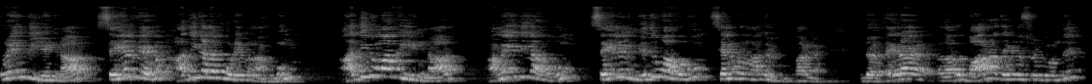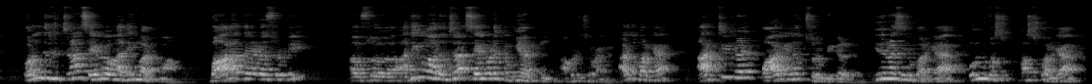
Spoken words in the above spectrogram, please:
குறைந்து இயங்கினால் செயல் வேகம் அதிக அளவு உடையவனாகவும் அதிகமாக இயங்கினால் அமைதியாகவும் செயலில் மெதுவாகவும் செயல்படனாக இருக்கும். பாருங்க. இந்த தைரா அதாவது பாரா தைராய்டு சுரப்பி வந்து குறைஞ்சிருச்சுன்னா செயல்பாடு அதிகமா இருக்குமா? பாரா தைராய்டு சுரப்பி அதிகமா இருந்துச்சுன்னா செயல்பாடு கம்மியா இருக்கும் அப்படின்னு சொல்றாங்க. அடுத்து பாருங்க அற்றினல் பாலின சுரப்பிகள். இது என்ன செய்ய பாருங்க? ஒன்று ஃபர்ஸ்ட் பாருங்க.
